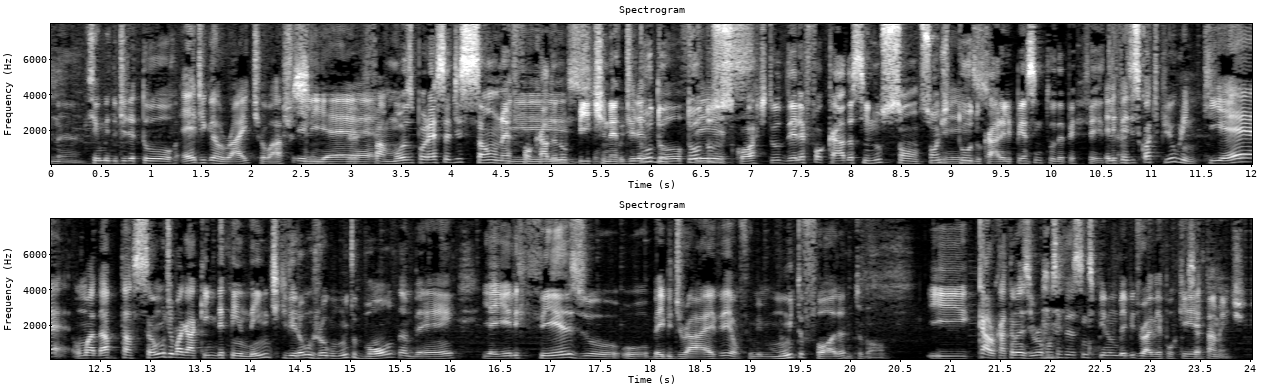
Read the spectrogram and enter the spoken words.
Né. Filme do diretor Edgar Wright, eu acho. ele é... É famoso por essa edição, né? Focada no beat, né? O diretor tudo, todos fez- os cortes, tudo dele é focado assim no som, som de Isso. tudo, cara. Ele pensa em tudo, é perfeito. Ele cara. fez Scott Pilgrim, que é uma adaptação de uma HQ independente que virou um jogo muito bom também. E aí ele fez o, o Baby Driver, é um filme muito foda. muito bom. E, cara, o Katana Zero com certeza se inspira no Baby Driver, porque Certamente.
